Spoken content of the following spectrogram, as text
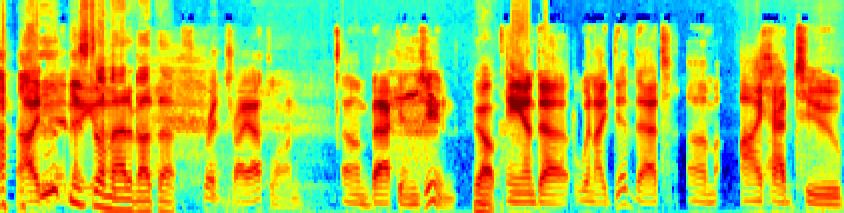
uh, I did you're a, still uh, mad about that sprint triathlon um, back in June. yep And uh, when I did that, um, I had to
